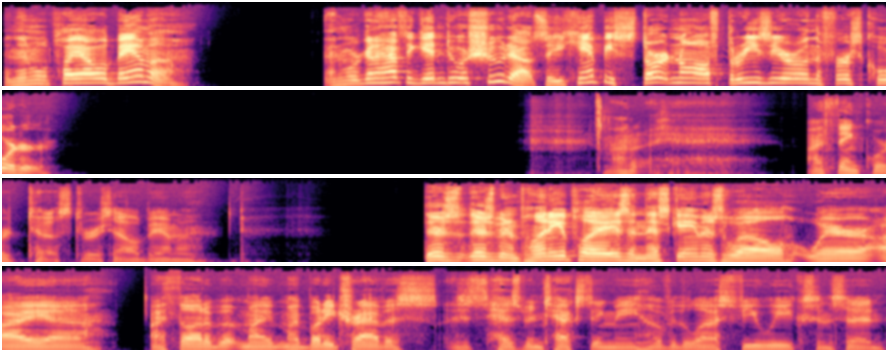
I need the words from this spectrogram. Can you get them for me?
and then we'll play Alabama and we're to have to get into a shootout. So you can't be starting off 3 0 in the first quarter. I, don't, I think we're toast versus Alabama. There's there's been plenty of plays in this game as well where I uh, I thought about my my buddy Travis has been texting me over the last few weeks and said,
